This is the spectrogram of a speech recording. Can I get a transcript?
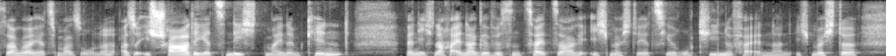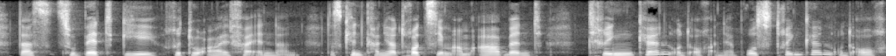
sagen wir jetzt mal so. Ne? Also ich schade jetzt nicht meinem Kind, wenn ich nach einer gewissen Zeit sage, ich möchte jetzt hier Routine verändern. Ich möchte das zu Bett Ritual verändern. Das Kind kann ja trotzdem am Abend trinken und auch an der Brust trinken und auch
